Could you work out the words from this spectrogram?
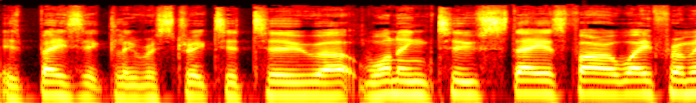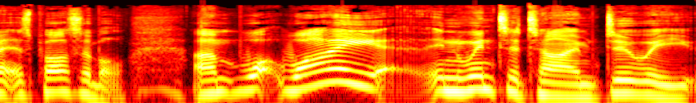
is basically restricted to uh, wanting to stay as far away from it as possible. Um, wh- why in wintertime do we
